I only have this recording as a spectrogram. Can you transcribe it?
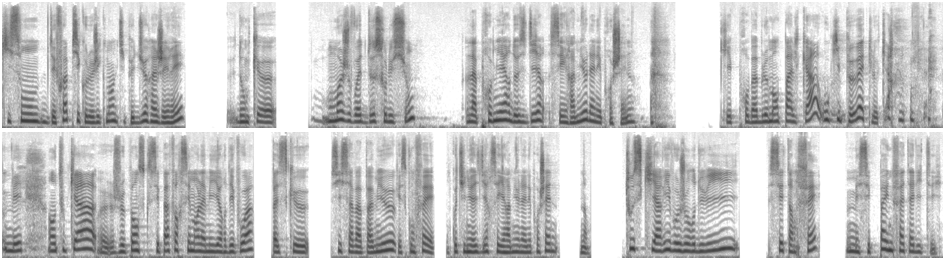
qui sont des fois psychologiquement un petit peu durs à gérer. Donc, euh, moi, je vois deux solutions. La première, de se dire, ça ira mieux l'année prochaine, qui est probablement pas le cas, ou qui peut être le cas. Mais en tout cas, je pense que c'est pas forcément la meilleure des voies. Parce que si ça va pas mieux, qu'est-ce qu'on fait? On continue à se dire ça ira mieux l'année prochaine? Non. Tout ce qui arrive aujourd'hui, c'est un fait, mais c'est pas une fatalité.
